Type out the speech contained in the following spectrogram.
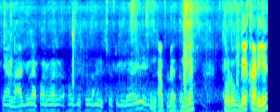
ત્યાં લાગેલા પરવર શૂટિંગ આપણે તમને થોડુંક દેખાડીએ.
